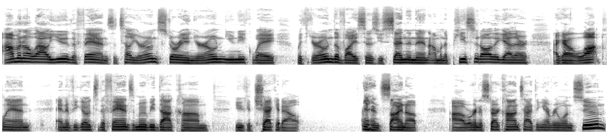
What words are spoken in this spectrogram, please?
I'm going to allow you, the fans, to tell your own story in your own unique way with your own devices. You send it in. I'm going to piece it all together. I got a lot planned. And if you go to thefansmovie.com, you can check it out and sign up. Uh, we're going to start contacting everyone soon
